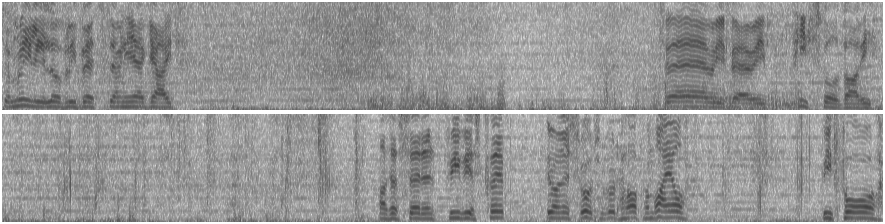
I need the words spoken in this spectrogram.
Some really lovely bits down here guys. Very, very peaceful valley. As I said in previous clip, we're on this road for about half a mile before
